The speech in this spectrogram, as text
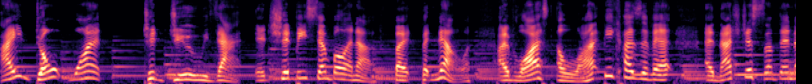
I don't want to do that. It should be simple enough, but but no, I've lost a lot because of it, and that's just something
